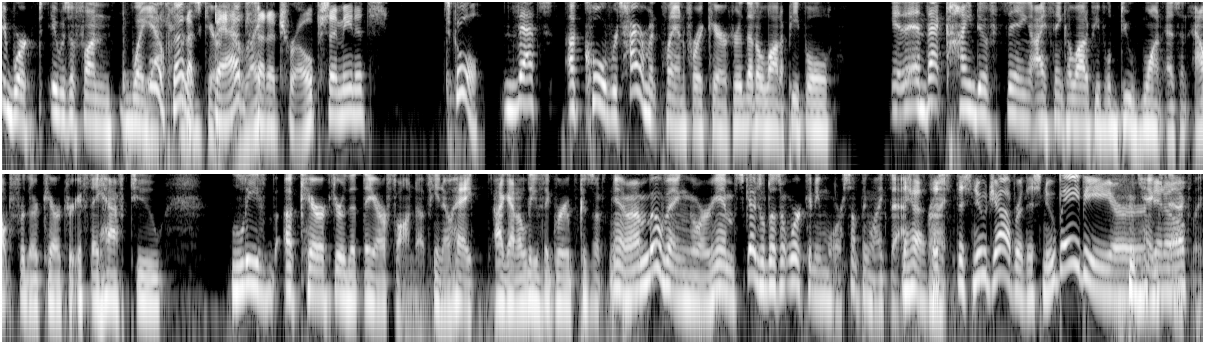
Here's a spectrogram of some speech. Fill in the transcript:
it worked. It was a fun way out It's for not this a character, bad right? set of tropes. I mean, it's it's cool. that's a cool retirement plan for a character that a lot of people and that kind of thing I think a lot of people do want as an out for their character if they have to leave a character that they are fond of. You know, hey, I got to leave the group because you know I'm moving or you know, schedule doesn't work anymore, something like that. Yeah, this right? this new job or this new baby or you know. exactly.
